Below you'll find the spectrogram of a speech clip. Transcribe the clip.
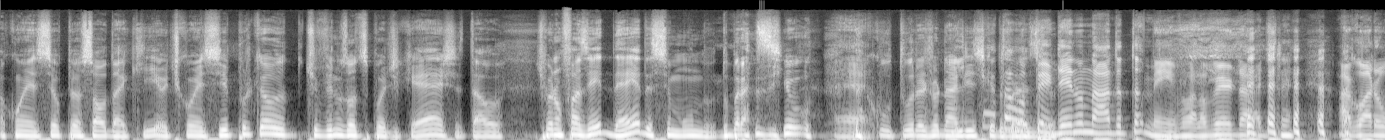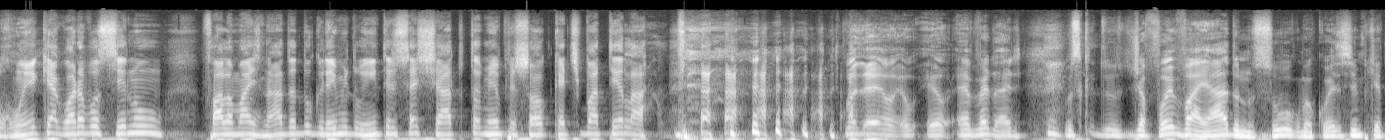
a conhecer o pessoal daqui. Eu te conheci porque eu te vi nos outros podcasts e tal. Tipo, eu não fazia ideia desse mundo, do Brasil, é. da cultura jornalística do Brasil. Não tava perdendo nada também, fala a verdade, né? Agora, o ruim é que agora você não fala mais nada do Grêmio do Inter, isso é chato também, o pessoal quer te bater lá. Mas é, eu, eu, é verdade. Os, já foi vaiado no Sul, alguma coisa assim, porque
